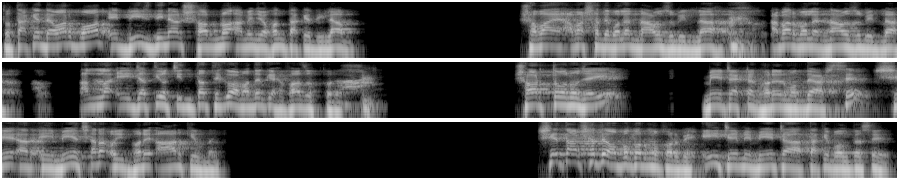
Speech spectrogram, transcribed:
তো তাকে দেওয়ার পর এই বিশ দিনার স্বর্ণ আমি যখন তাকে দিলাম, সবাই আমার সাথে বলেন, নাউজুবিল্লাহ। আবার বলেন, নাউজুবিল্লাহ। আল্লাহ এই জাতীয় চিন্তা থেকেও আমাদেরকে হেফাজত করে। শর্ত অনুযায়ী মেয়েটা একটা ঘরের মধ্যে আসছে, সে আর এই মেয়ে ছাড়া ওই ঘরে আর কেউ নাই। সে তার সাথে অপকর্ম করবে। এই টাইমে মেয়েটা তাকে বলতেছে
